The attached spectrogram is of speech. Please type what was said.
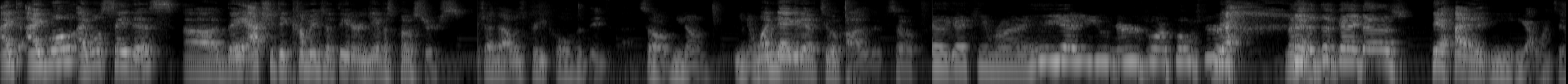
I, I will I will say this. Uh, they actually did come into the theater and gave us posters, which I thought was pretty cool that they did that. So you know, you know, one negative to a positive. So Yeah, the guy came running. Hey, yeah, you nerds want a poster? yeah, I said, this guy does. yeah, I- he, he got one too.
